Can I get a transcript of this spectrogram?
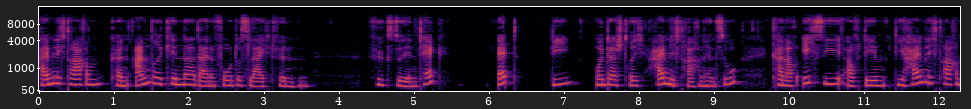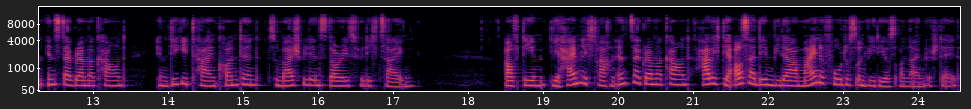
Heimlichdrachen können andere Kinder deine Fotos leicht finden. Fügst du den Tag at die Heimlichdrachen hinzu, kann auch ich sie auf dem Die Heimlichdrachen Instagram-Account im digitalen Content, zum Beispiel den Stories, für dich zeigen. Auf dem Die Heimlichdrachen Instagram-Account habe ich dir außerdem wieder meine Fotos und Videos online gestellt.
